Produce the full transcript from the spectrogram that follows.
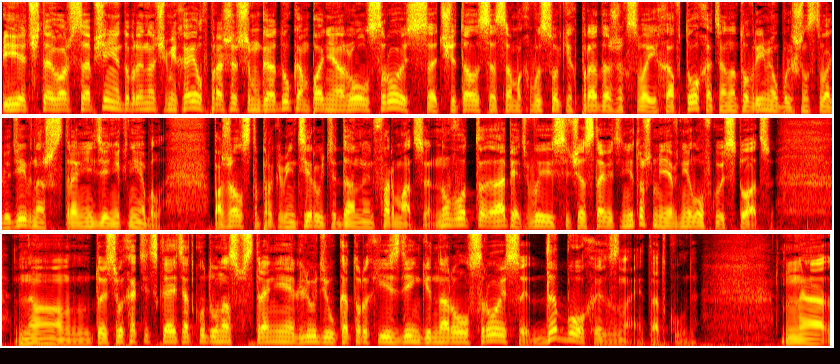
И я читаю ваше сообщение. Доброй ночи, Михаил. В прошедшем году компания Rolls-Royce отчиталась о самых высоких продажах своих авто, хотя на то время у большинства людей в нашей стране денег не было. Пожалуйста, прокомментируйте данную информацию. Ну вот, опять, вы сейчас ставите не то, что меня в неловкую ситуацию, но, то есть вы хотите сказать, откуда у нас в стране люди, у которых есть деньги на Rolls-Royce? Да бог их знает откуда. А,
